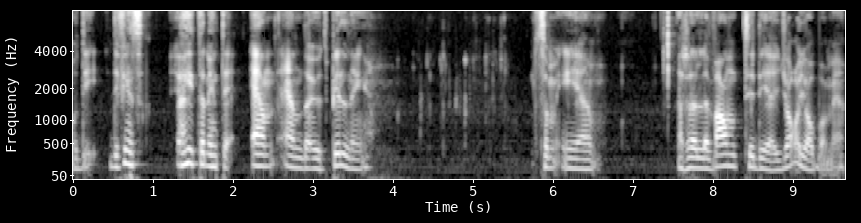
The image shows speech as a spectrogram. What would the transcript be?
Och det, det finns, jag hittade inte en enda utbildning som är relevant till det jag jobbar med.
